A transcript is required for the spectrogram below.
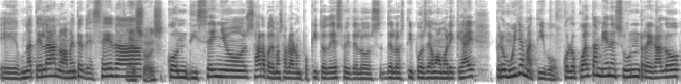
Eh, una tela normalmente de seda, Eso es. con diseños. Ahora podemos hablar un poquito de eso y de los, de los tipos de omamori que hay, pero muy llamativo. Con lo cual también es un regalo.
